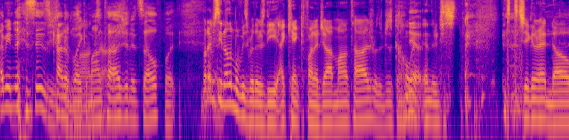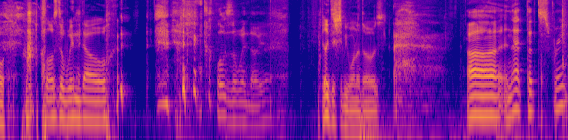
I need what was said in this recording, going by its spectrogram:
I mean, this is kind of like a montage. montage in itself, but But I've seen other movies where there's the I can't find a job montage where they're just going Yeah. and they're just shaking their head no, close the window. close the window. Yeah. I feel like this should be one of those. Uh, and that that's great.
